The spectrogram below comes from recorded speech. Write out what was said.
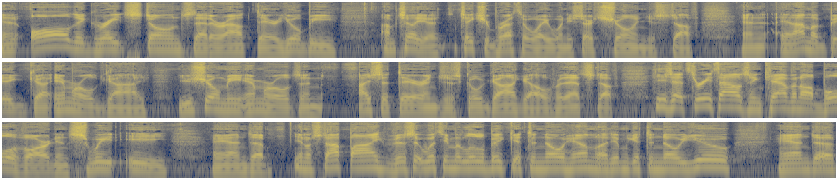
and all the great stones that are out there. You'll be I'm telling you, it takes your breath away when he starts showing you stuff. And and I'm a big uh, emerald guy. You show me emeralds and I sit there and just go gaga over that stuff. He's at 3000 Kavanaugh Boulevard in Suite E. And, uh, you know, stop by, visit with him a little bit, get to know him, let him get to know you. And uh,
